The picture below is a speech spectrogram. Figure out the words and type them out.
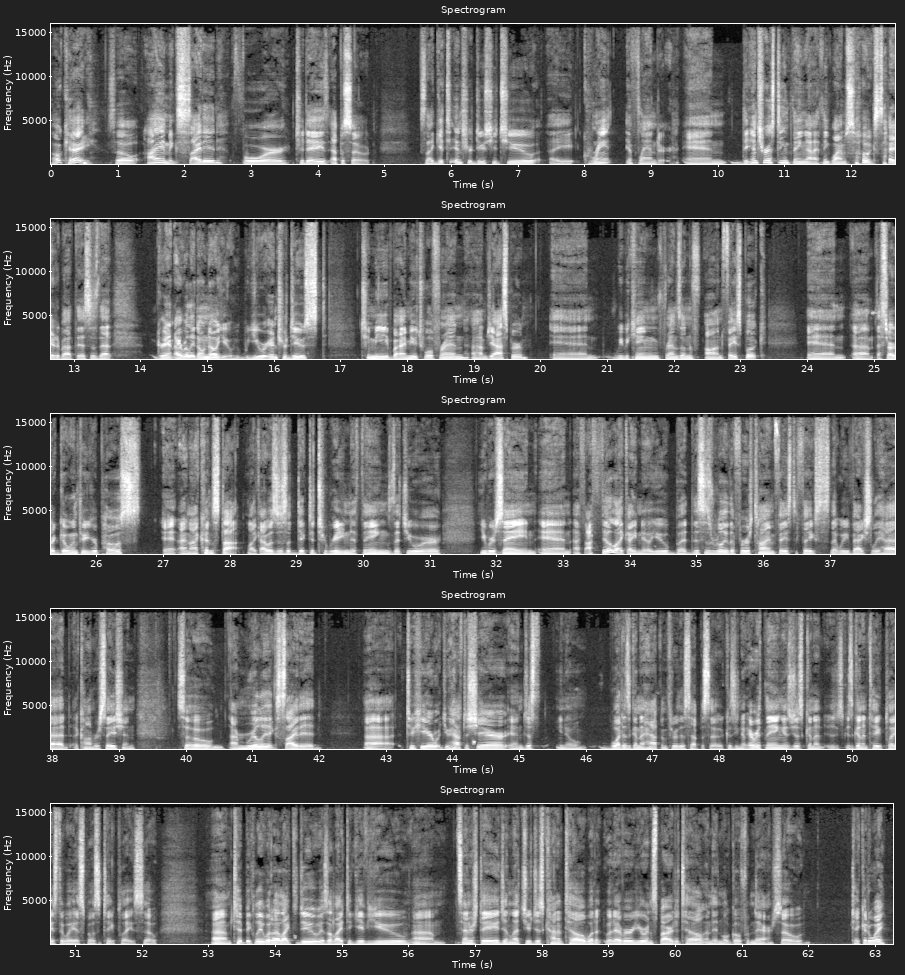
Okay, so I am excited for today's episode because I get to introduce you to a Grant Iflander. And the interesting thing that I think why I'm so excited about this is that Grant, I really don't know you. You were introduced to me by a mutual friend, um, Jasper, and we became friends on on Facebook. And um, I started going through your posts, and, and I couldn't stop. Like I was just addicted to reading the things that you were you were saying, and I, I, feel like I know you, but this is really the first time face to face that we've actually had a conversation. So mm-hmm. I'm really excited uh, to hear what you have to share and just you know what is going to happen through this episode because you know everything is just gonna is, is going to take place the way it's supposed to take place. So um, typically, what I like to do is I like to give you um, center stage and let you just kind of tell what whatever you're inspired to tell, and then we'll go from there. So, take it away.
